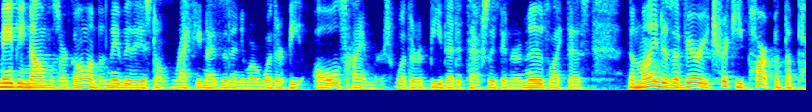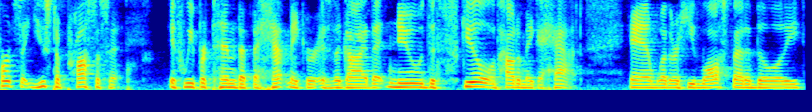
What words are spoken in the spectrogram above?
maybe novels are gone, but maybe they just don't recognize it anymore, whether it be Alzheimer's, whether it be that it's actually been removed like this. The mind is a very tricky part, but the parts that used to process it, if we pretend that the hat maker is the guy that knew the skill of how to make a hat, and whether he lost that ability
